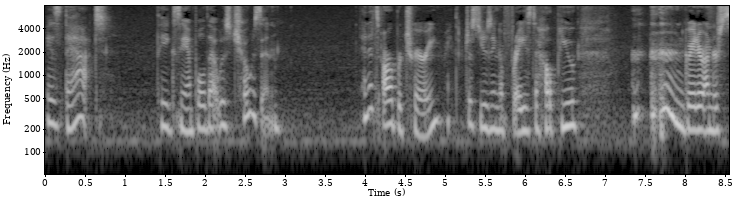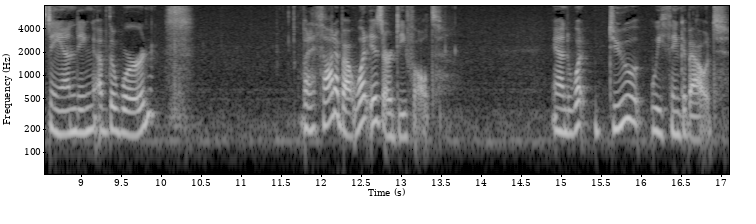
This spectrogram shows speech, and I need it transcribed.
is that the example that was chosen? And it's arbitrary, right? They're just using a phrase to help you greater understanding of the word. But I thought about what is our default? And what do we think about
